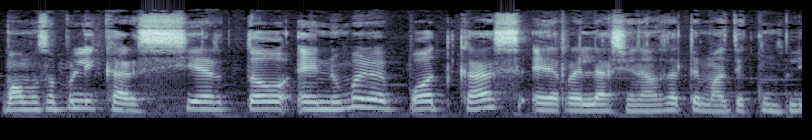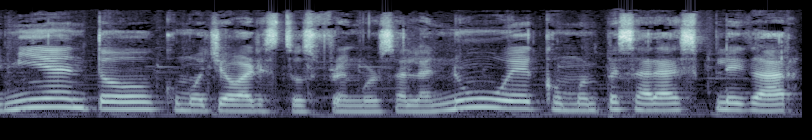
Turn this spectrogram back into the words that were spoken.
Vamos a publicar cierto eh, número de podcasts eh, relacionados a temas de cumplimiento, cómo llevar estos frameworks a la nube, cómo empezar a desplegar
